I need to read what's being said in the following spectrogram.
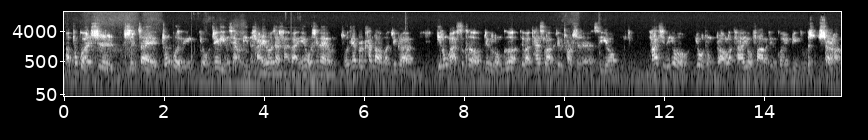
啊，不管是是在中国有有这个影响力的，还是说在海外，因为我现在昨天不是看到嘛，这个伊隆马斯克这个龙哥对吧，Tesla 的这个创始人 CEO，他其实又又中招了，他又发了这个关于病毒的事儿哈。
